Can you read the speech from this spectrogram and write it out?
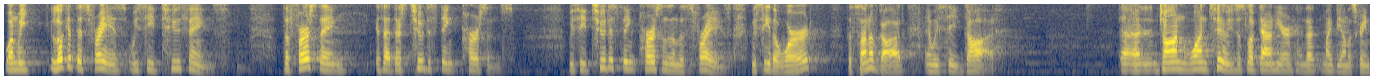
When we look at this phrase, we see two things. The first thing is that there's two distinct persons. We see two distinct persons in this phrase. We see the Word, the Son of God, and we see God. Uh, John 1 2, you just look down here, and that might be on the screen,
